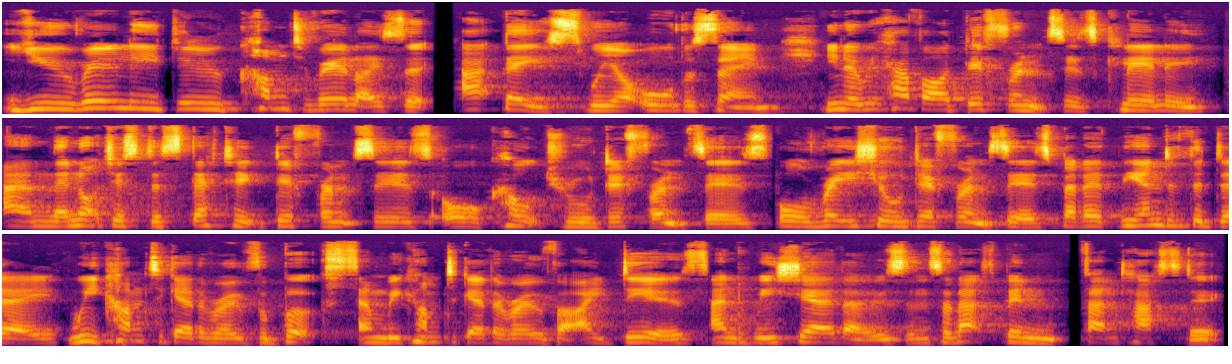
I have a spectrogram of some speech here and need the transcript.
you really do come to realize that at base, we are all the same. You know, we have our differences clearly, and they're not just aesthetic differences or cultural differences or racial differences, but at the end of the day, we come together over books and we come together over ideas and we share those. And so that's been fantastic.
